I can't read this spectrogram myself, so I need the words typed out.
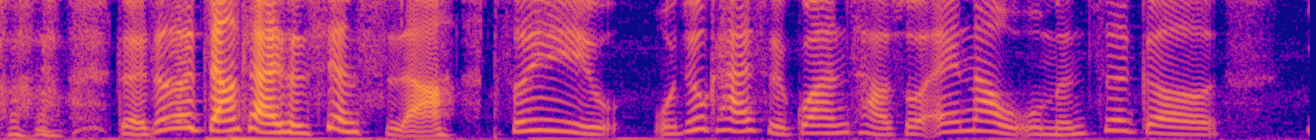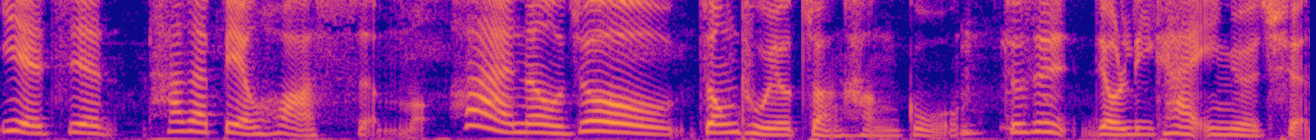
对这个讲起来很现实啊，所以我就开始观察说，哎，那我们这个。业界它在变化什么？后来呢，我就中途有转行过，就是有离开音乐圈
